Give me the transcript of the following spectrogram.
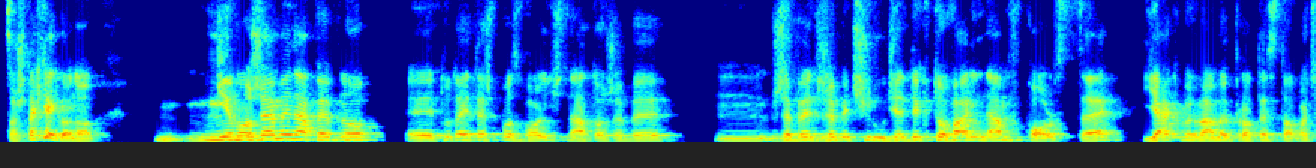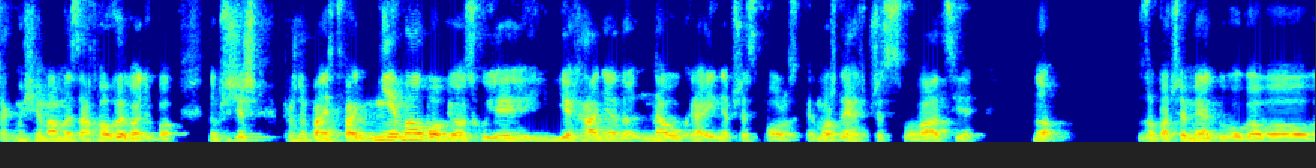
coś takiego, no. Nie możemy na pewno e, tutaj też pozwolić na to, żeby, mm, żeby, żeby ci ludzie dyktowali nam w Polsce, jak my mamy protestować, jak my się mamy zachowywać, bo no przecież, proszę Państwa, nie ma obowiązku jechania do, na Ukrainę przez Polskę, można jechać przez Słowację, no zobaczymy jak długo, bo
